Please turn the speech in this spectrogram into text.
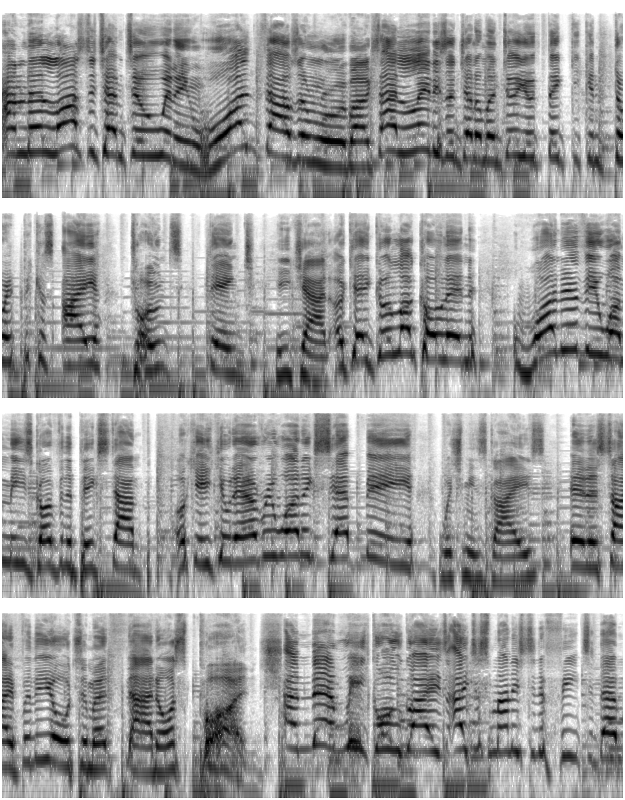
And the last attempt to winning 1,000 Robux. And ladies and gentlemen, do you think you can do it? Because I don't think he can. Okay, good luck, Colin. One of the one me's going for the big stamp. Okay, he killed everyone except me. Which means, guys, it is time for the ultimate Thanos punch. And there we go, guys. I just managed to defeat them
